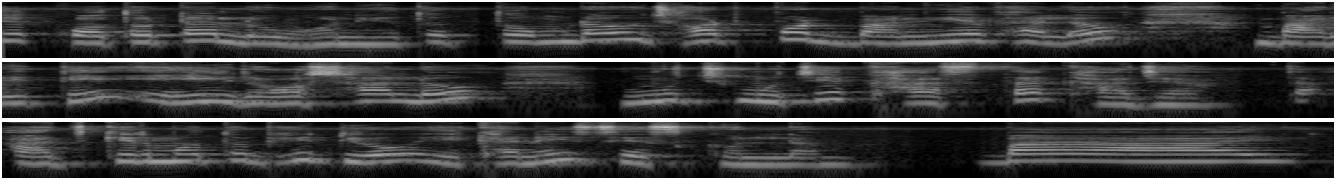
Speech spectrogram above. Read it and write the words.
যে কতটা লোভনীয়। তো তোমরাও ঝটপট বানিয়ে ফেলো বাড়িতে এই রসালো, মুচমুচে খাস্তা খাজা। তো আজকের মতো ভিডিও এখানেই শেষ করলাম। বাই!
